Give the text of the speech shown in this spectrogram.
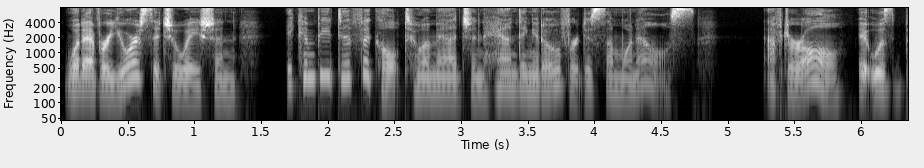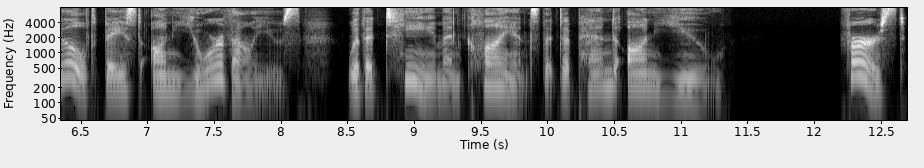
Whatever your situation, it can be difficult to imagine handing it over to someone else. After all, it was built based on your values, with a team and clients that depend on you. First,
